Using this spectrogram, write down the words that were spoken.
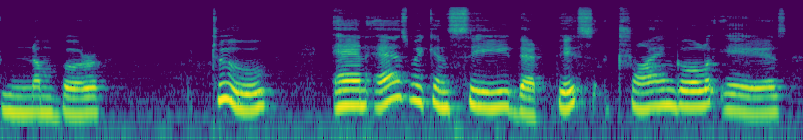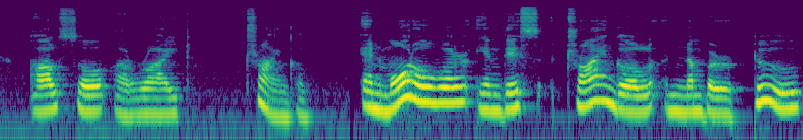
number 2 and as we can see that this triangle is also a right triangle. And moreover in this triangle number 2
